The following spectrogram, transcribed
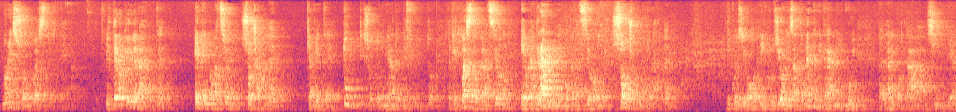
non è solo questo il. Il tema più rilevante è l'innovazione sociale, che avete tutti sottolineato e definito, perché questa operazione è una grande operazione socioculturale, di coesione, di inclusione, esattamente nei termini in cui eh, la riportava Silvia,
